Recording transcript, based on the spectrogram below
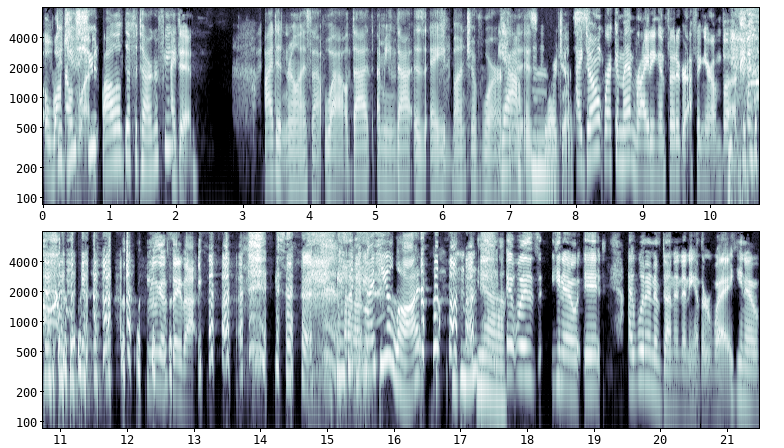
A wild Did you one. shoot all of the photography? I did. I didn't realize that. Wow, that I mean, that is a bunch of work. Yeah. and it is Mm. gorgeous. I don't recommend writing and photographing your own book. I'm just gonna say that. it Um, might be a lot. Mhm. Yeah, it was you know it i wouldn't have done it any other way you know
